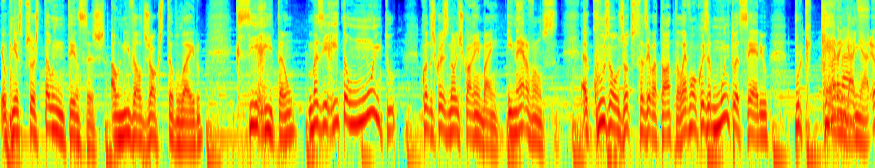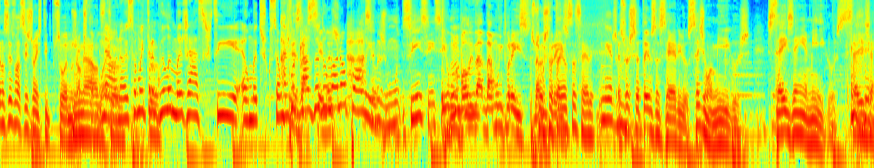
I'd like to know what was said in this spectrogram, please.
Eu conheço pessoas tão intensas ao nível de jogos de tabuleiro que se irritam, mas irritam muito quando as coisas não lhes correm bem. Enervam-se, acusam os outros de fazer batota, levam a coisa muito a sério porque querem Verdade. ganhar. Eu não sei se vocês são este tipo de pessoa nos jogos Não, de tabuleiro. Não, não, eu sou muito tranquila, mas já assisti a uma discussão Às por causa do cenas- Há monopólio. cenas muito... Sim, sim, sim. O monopólio dá, dá muito para isso. As pessoas chateiam-se a sério. Mesmo. As pessoas chateiam-se a sério. Sejam amigos. Sejam amigos. Sejam.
